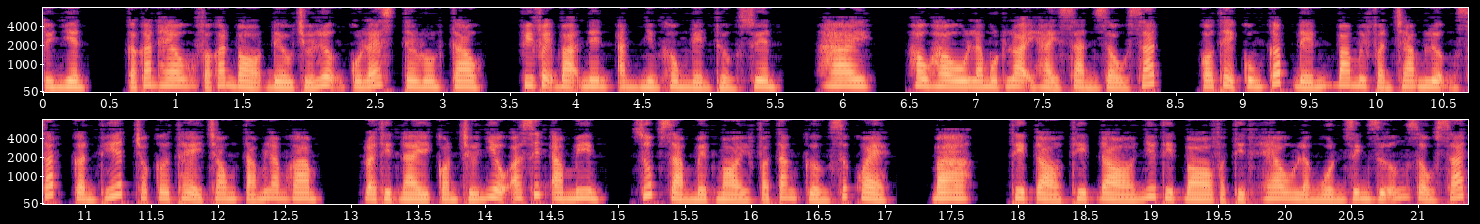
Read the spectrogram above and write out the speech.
Tuy nhiên, cả gan heo và gan bò đều chứa lượng cholesterol cao, vì vậy bạn nên ăn nhưng không nên thường xuyên. 2. Hầu hầu là một loại hải sản giàu sắt, có thể cung cấp đến 30% lượng sắt cần thiết cho cơ thể trong 85 gram. Loại thịt này còn chứa nhiều axit amin, giúp giảm mệt mỏi và tăng cường sức khỏe. 3. Thịt đỏ Thịt đỏ như thịt bò và thịt heo là nguồn dinh dưỡng giàu sắt.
